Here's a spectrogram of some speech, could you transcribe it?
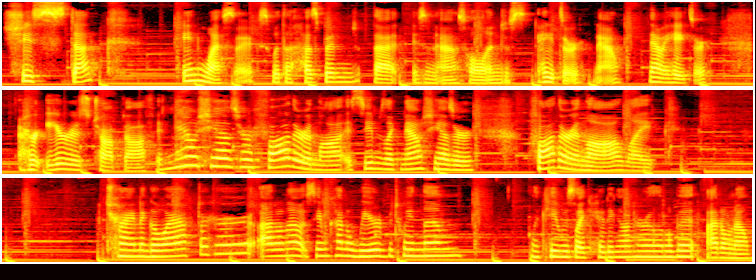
she's stuck in Wessex with a husband that is an asshole and just hates her now. Now he hates her. Her ear is chopped off, and now she has her father in law. It seems like now she has her father in law, like, trying to go after her. I don't know. It seemed kind of weird between them. Like he was like hitting on her a little bit. I don't know.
